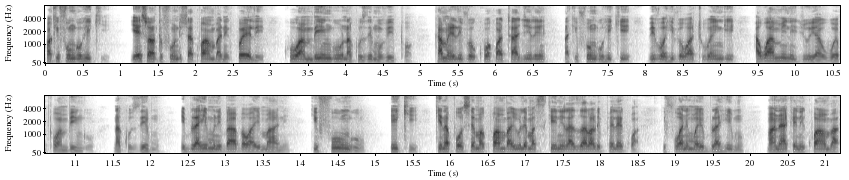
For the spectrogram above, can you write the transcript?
Kwa kifungu hiki yesu anatufundisha kwamba ni kweli kuwa mbingu na kuzimu vipo. Kama ilivyokuwa kwa tajiri na kifungu hiki vivyo hivyo watu wengi hawaamini juu ya uwepo wa mbingu na kuzimu. Ibrahimu ni baba wa imani. Kifungu hiki kinaposema kwamba yule maskini lazaro alipelekwa kifuani mwa ibrahimu maana yake ni kwamba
